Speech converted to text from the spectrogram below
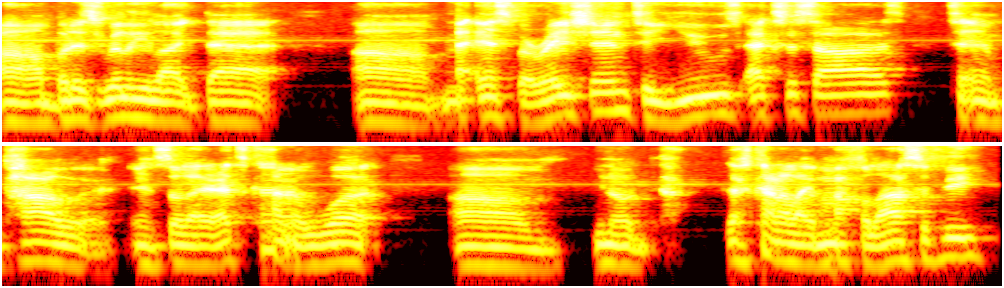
Um, but it's really like that, um, that inspiration to use exercise to empower. And so like that's kind of what um, you know, that's kind of like my philosophy.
